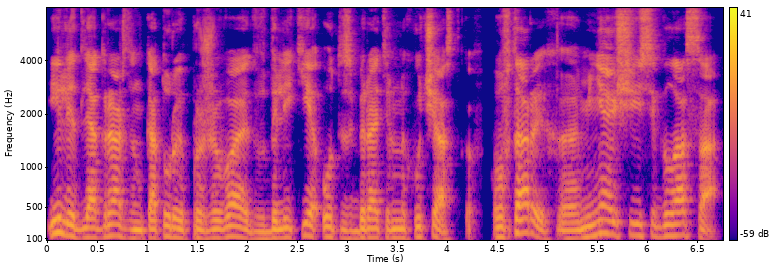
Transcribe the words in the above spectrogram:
или для граждан, которые проживают вдалеке от избирательных участков. Во-вторых, э, меняющиеся голоса.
